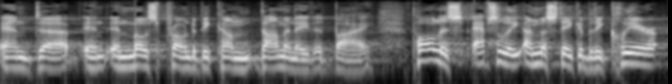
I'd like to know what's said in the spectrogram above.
and, uh, and, and most prone to become dominated by. Paul is absolutely unmistakably clear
